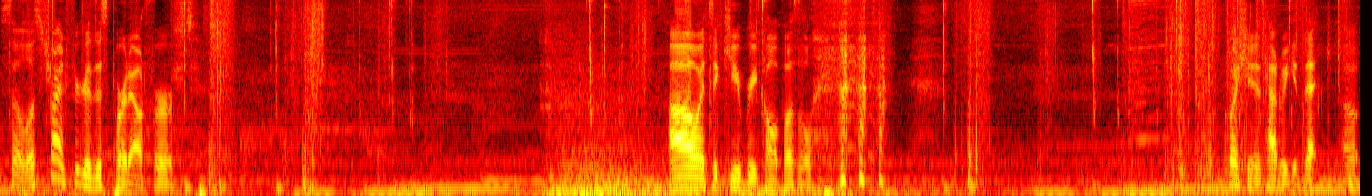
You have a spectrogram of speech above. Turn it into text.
So, let's try and figure this part out first. Oh, it's a cube recall puzzle. Question is, how do we get that- oh,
